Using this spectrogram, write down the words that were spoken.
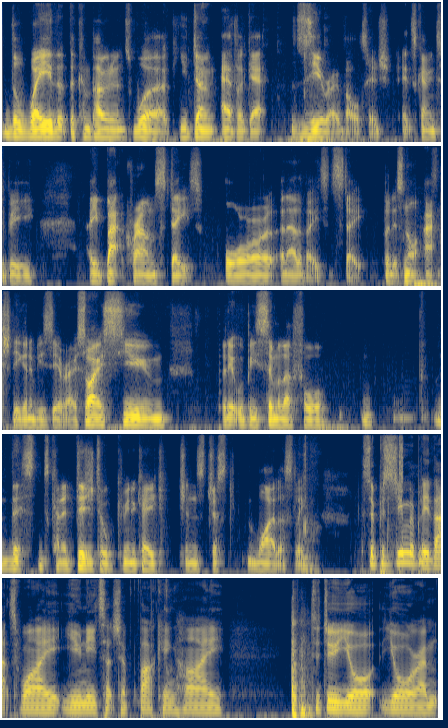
the way that the components work, you don't ever get zero voltage. It's going to be a background state or an elevated state, but it's not actually going to be zero. So I assume that it would be similar for this kind of digital communications, just wirelessly. So presumably that's why you need such a fucking high to do your your um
